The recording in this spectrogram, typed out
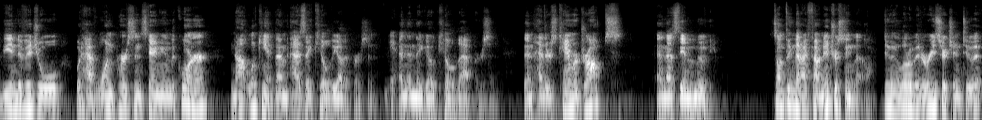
the individual would have one person standing in the corner, not looking at them as they kill the other person, Yeah. and then they go kill that person. Then Heather's camera drops, and that's the end of the movie. Something that I found interesting though, doing a little bit of research into it,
